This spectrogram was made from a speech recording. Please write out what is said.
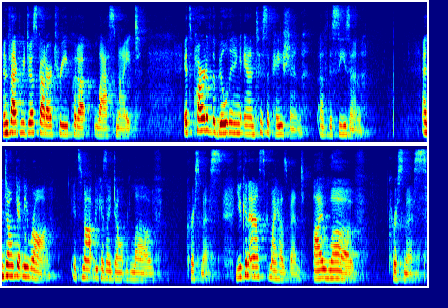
In fact, we just got our tree put up last night. It's part of the building anticipation of the season. And don't get me wrong, it's not because I don't love Christmas. You can ask my husband. I love Christmas.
